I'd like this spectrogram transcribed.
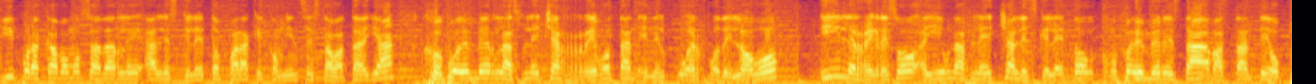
Y por acá vamos a darle al esqueleto para que comience esta batalla. Como pueden ver las flechas rebotan en el cuerpo del lobo. Y le regresó ahí una flecha al esqueleto, como pueden ver está bastante OP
